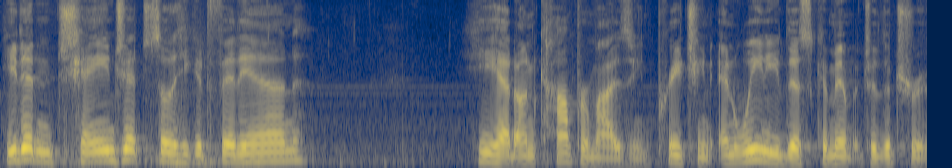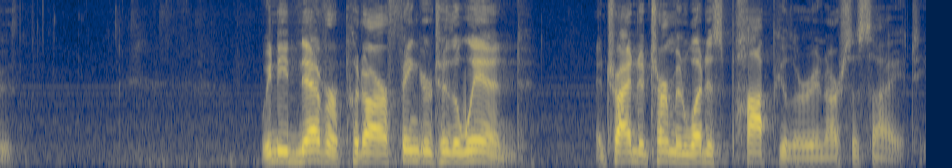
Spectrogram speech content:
he didn't change it so he could fit in. He had uncompromising preaching, and we need this commitment to the truth. We need never put our finger to the wind and try and determine what is popular in our society.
